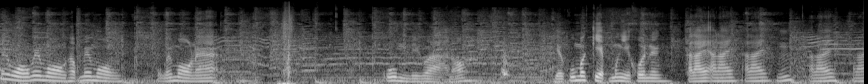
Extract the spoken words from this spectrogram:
ไม่มองไม่มองครับไม่มองผมไม่มองนะฮะอุ้มดีกว่าเนาะเดี๋ยวกูมาเก็บมึงอีกคนนึงอะไรอะไรอะไรหึอะไรอะไร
